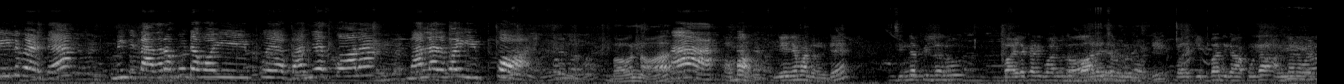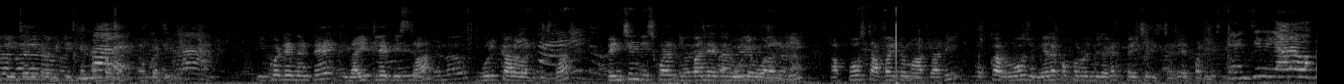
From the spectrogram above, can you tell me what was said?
నీళ్ళు పెడితే మీకు ఇట్లా అదరకుండా పోయి ఇప్పు బంద్ చేసుకోవాలి? నల్లది పోయి ఇప్పుకోవాలి? బాగున్నావా? ఆ, అమ్మా నేనేమంటానంటే చిన్న పిల్లలు బయటకాడికి వాళ్ళు బాధ్యతలు ఉన్నారు కాబట్టి వాళ్ళకి ఇబ్బంది కాకుండా అంగన్వాడీ టీచర్ ఇక్కడ పెట్టిస్తాను ఒకటి. ఇంకోటి ఏంటంటే లైట్ లేపిస్తా మురికాలు పట్టిస్తా పెన్షన్ తీసుకోవడానికి ఇబ్బంది అవుతుంది ఊళ్ళో వాళ్ళకి. ఆ పోస్ట్ అబ్బాయితో మాట్లాడి ఒక్క రోజు నెలకు ఒక్క రోజు మీ దగ్గర పెన్షన్ ఇస్తారు ఏర్పాటు ఒక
